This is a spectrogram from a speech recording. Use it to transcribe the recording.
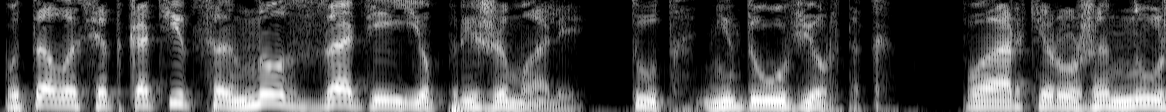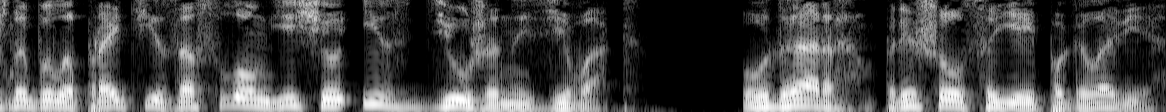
пыталась откатиться, но сзади ее прижимали. Тут не до уверток. Паркеру уже нужно было пройти заслон еще из дюжины зевак. Удар пришелся ей по голове.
